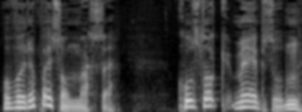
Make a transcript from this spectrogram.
å være på ei sånn messe. Kos dere med episoden.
